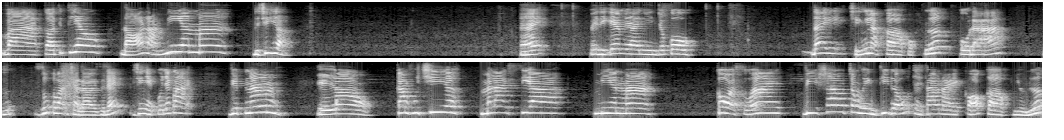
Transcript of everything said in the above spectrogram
và cờ tiếp theo, đó là Myanmar được chưa nhỉ Đấy. Vậy thì các em nhìn cho cô. Đây chính là cờ của nước cô đã giúp các bạn trả lời rồi đấy. Chị nhỉ cô nhắc lại. Việt Nam Lào, Campuchia, Malaysia, Myanmar. Câu hỏi số 2. Vì sao trong hình thi đấu thể thao này có cờ của nhiều nước?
